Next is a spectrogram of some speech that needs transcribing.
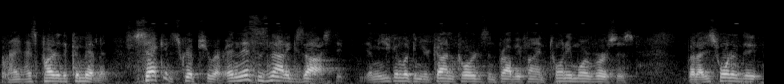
Right? That's part of the commitment. Second scripture and this is not exhaustive. I mean, you can look in your concordance and probably find 20 more verses. But I just wanted to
